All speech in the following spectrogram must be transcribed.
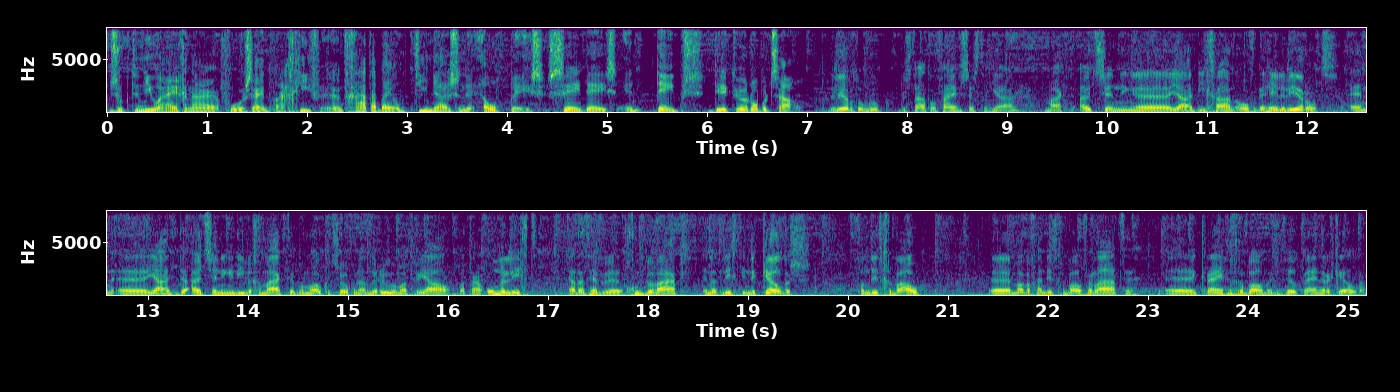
zoekt een nieuwe eigenaar voor zijn archieven. En het gaat daarbij om tienduizenden LP's, cd's en tapes. Directeur Robert Zaal. De Wereldomroep bestaat al 65 jaar. Maakt uitzendingen ja, die gaan over de hele wereld. En uh, ja, de uitzendingen die we gemaakt hebben, maar ook het zogenaamde ruwe materiaal... wat daaronder ligt, ja, dat hebben we goed bewaard. En dat ligt in de kelders van dit gebouw. Uh, maar we gaan dit gebouw verlaten. Uh, krijgen een gebouw met een veel kleinere kelder.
